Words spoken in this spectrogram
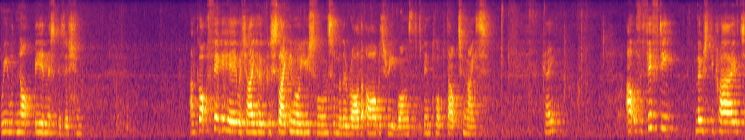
We would not be in this position. I've got a figure here which I hope is slightly more useful than some of the rather arbitrary ones that's been plucked out tonight. Okay? Out of the 50 most deprived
